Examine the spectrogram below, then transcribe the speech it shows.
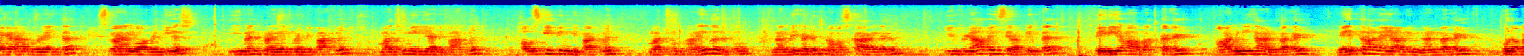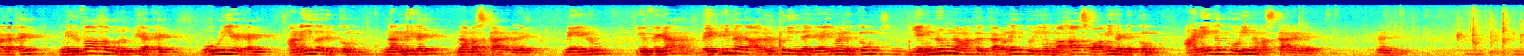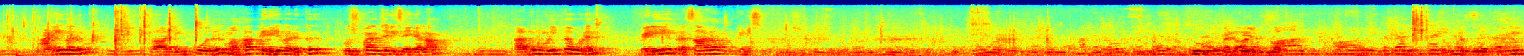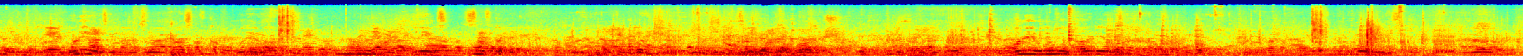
IRR உழைத்த SWAN volunteers, event management department multimedia department housekeeping department மற்றும் அனைவருக்கும் நன்றிகளும் நமஸ்காரங்களும். இவ்விழாவை சிறப்பித்த பெரியவா பக்தர்கள் ஆன்மீக அன்பர்கள் நேத்ராலயாவின் நண்பர்கள் புறவலர்கள் நிர்வாக உறுப்பினர்கள் ஊழியர்கள் அனைவருக்கும் நன்றிகள் நமஸ்காரங்கள். மேலும் இவ்விழா வெற்றி பெற அருள் புரிந்த இறைவனுக்கும் என்றும் நமக்கு கருணை புரியும் மகா சுவாமிகளுக்கும் அநேக கோடி நமஸ்காரங்கள். நன்றி. அனைவரும் இப்போது மகா பெரியவருக்கு புஷ்பாஞ்சலி செய்யலாம். அது முடித்தவுடன் வெளியே பிரசாதம் Only within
